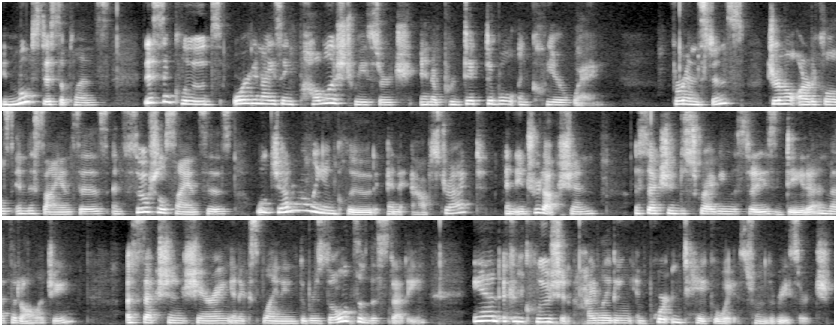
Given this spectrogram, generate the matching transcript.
In most disciplines, this includes organizing published research in a predictable and clear way. For instance, journal articles in the sciences and social sciences will generally include an abstract, an introduction, a section describing the study's data and methodology, a section sharing and explaining the results of the study, and a conclusion highlighting important takeaways from the research.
